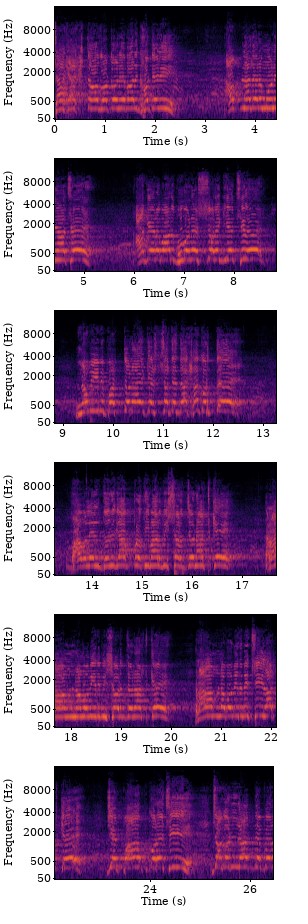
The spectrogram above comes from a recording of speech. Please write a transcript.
যাক, একটা ঘটন এবার ঘটেনি। আপনাদের মনে আছে, আগের বার ভুবনেশ্বরে গিয়েছিলেন নবীন পট্টনায়কের সাথে দেখা করতে ভাবলেন দুর্গা প্রতিমার বিসর্জন আটকে, রাম নবমীর বিসর্জন আটকে, রাম নবমীর মিছিল আটকে। যে পাপ করেছি, জগন্নাথ দেবের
